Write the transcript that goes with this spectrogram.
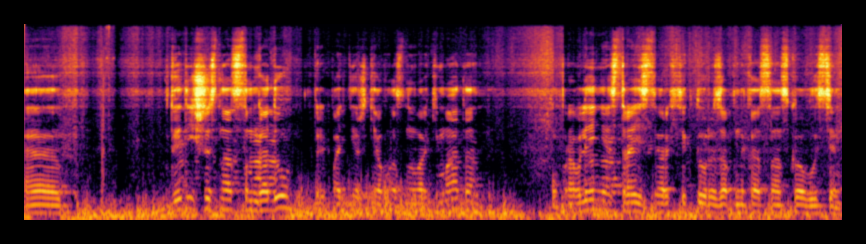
Э, в 2016 году при поддержке областного акимата Управление строительства и архитектуры Западно-Казахстанской области.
